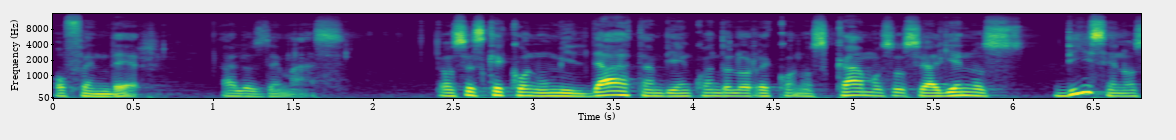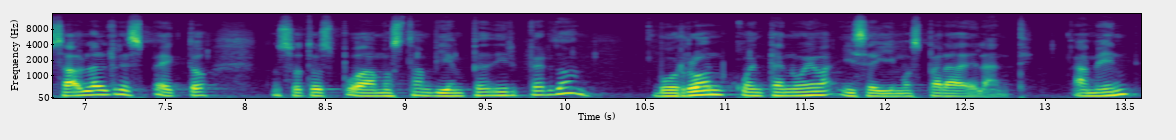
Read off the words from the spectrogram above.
ofender a los demás. Entonces que con humildad también cuando lo reconozcamos o si alguien nos dice, nos habla al respecto, nosotros podamos también pedir perdón. Borrón, cuenta nueva y seguimos para adelante. Amén.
